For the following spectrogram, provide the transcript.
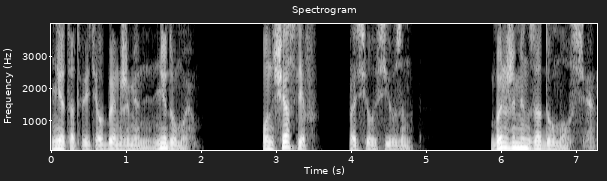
«Нет», — ответил Бенджамин, — «не думаю». «Он счастлив?» — просила Сьюзан. Бенджамин задумался.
